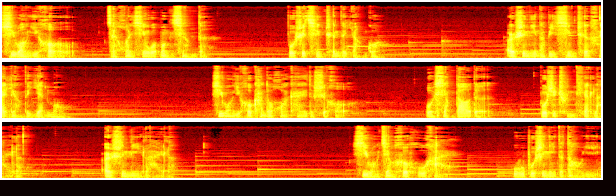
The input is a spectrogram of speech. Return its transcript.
希望以后再唤醒我梦乡的，不是清晨的阳光，而是你那比星辰还亮的眼眸。希望以后看到花开的时候，我想到的不是春天来了，而是你来了。希望江河湖海，无不是你的倒影；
